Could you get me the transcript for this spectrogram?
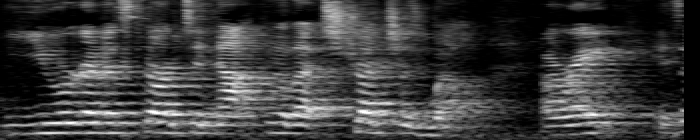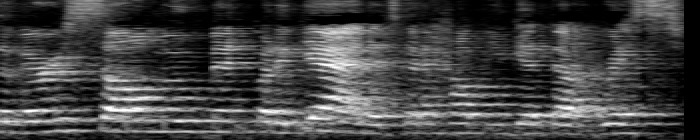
you are gonna start to not feel that stretch as well, all right? It's a very subtle movement, but again, it's gonna help you get that wrist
